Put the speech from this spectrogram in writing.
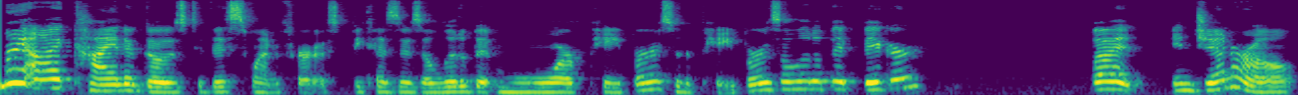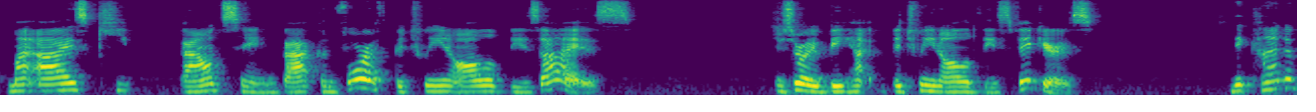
My eye kind of goes to this one first because there's a little bit more paper, so the paper is a little bit bigger. But in general, my eyes keep bouncing back and forth between all of these eyes. Sorry, between all of these figures. They kind of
